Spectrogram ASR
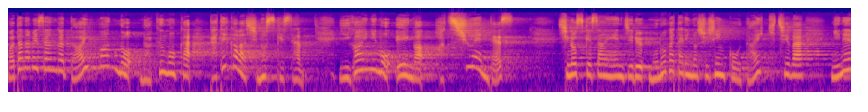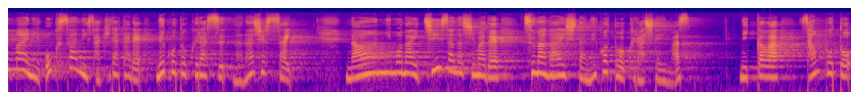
渡辺さんが大ファンの落語家立川志の輔さん。意外にも映画初主演です。志の輔さん演じる物語の主人公大吉は2年前に奥さんに先立たれ猫と暮らす70歳。何にもない小さな島で妻が愛した猫と暮らしています。日課は散歩と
